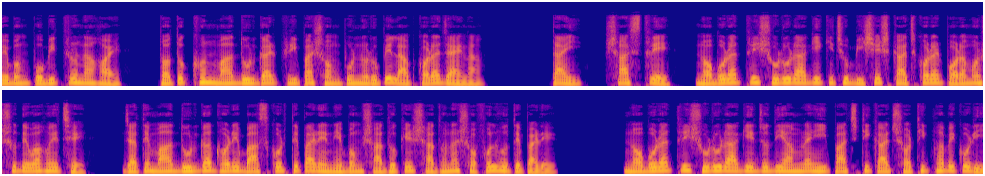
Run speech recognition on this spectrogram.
এবং পবিত্র না হয়, ততক্ষণ মা দুর্গার কৃপা সম্পূর্ণরূপে লাভ করা যায় না। তাই, শাস্ত্রে, নবরাত্রি শুরুর আগে কিছু বিশেষ কাজ করার পরামর্শ দেওয়া হয়েছে, যাতে মা দুর্গা ঘরে বাস করতে পারেন এবং সাধকের সাধনা সফল হতে পারে। নবরাত্রি শুরুর আগে যদি আমরা এই পাঁচটি কাজ সঠিকভাবে করি,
